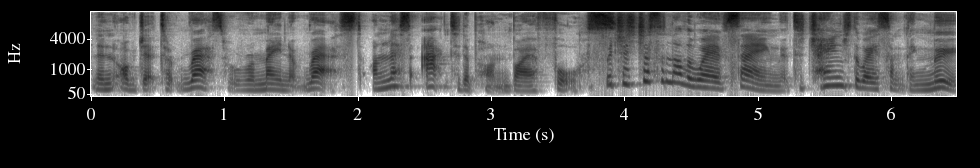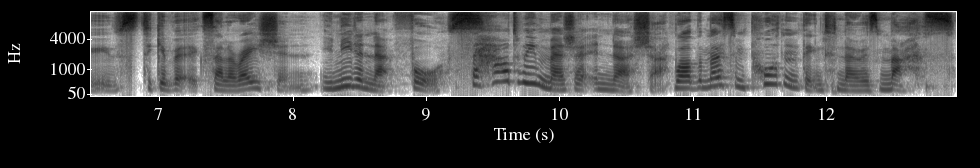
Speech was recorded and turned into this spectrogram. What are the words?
and an object at rest will remain at rest unless acted upon by a force. Which is just another way of saying that to change the way something moves, to give it acceleration, you need a net force. So how do we measure inertia? Well, the most important thing to know is mass.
